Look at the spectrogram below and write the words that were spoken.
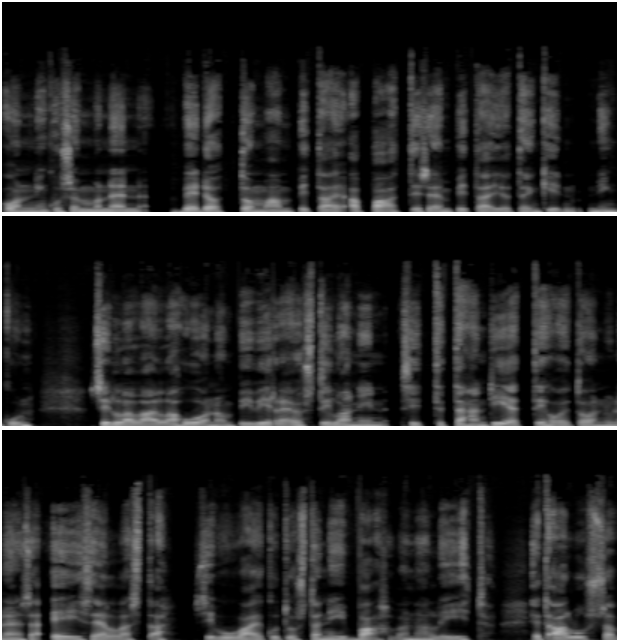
on niin kuin semmoinen vedottomampi tai apaattisempi tai jotenkin niin kuin sillä lailla huonompi vireystila, niin sitten tähän diettihoitoon yleensä ei sellaista sivuvaikutusta niin vahvana liity. Et alussa,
